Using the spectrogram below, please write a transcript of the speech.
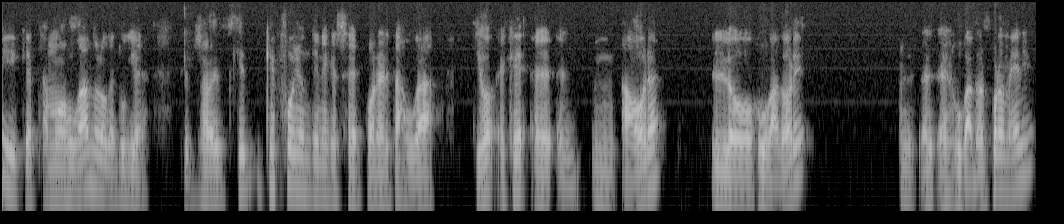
y que estamos jugando lo que tú quieras. Tú sabes, ¿qué, qué follón tiene que ser ponerte a jugar? Tío, es que el- el- mm, ahora los jugadores, el jugador promedio,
